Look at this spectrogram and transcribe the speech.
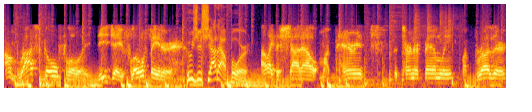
I'm Roscoe Floyd, DJ Flow Fader. Who's your shout out for? I like to shout out my parents, the Turner family, my brother.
